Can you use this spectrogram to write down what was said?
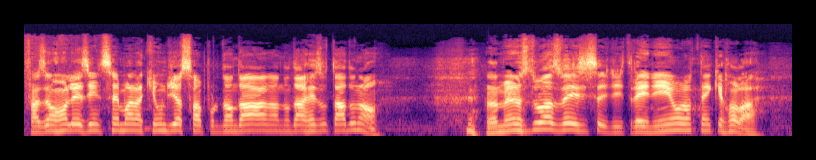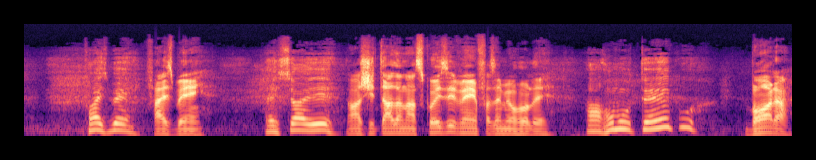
Fazer um rolezinho de semana aqui um dia só por não dar, não dar resultado não. Pelo menos duas vezes de treininho tem que rolar. Faz bem. Faz bem. É isso aí. Dá uma agitada nas coisas e vem fazer meu rolê. Arruma o tempo. Bora.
